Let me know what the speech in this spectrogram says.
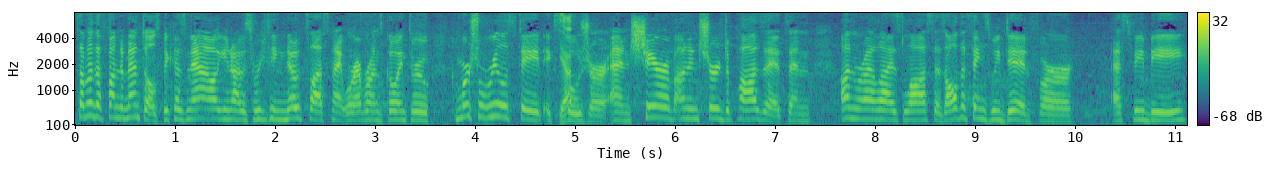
some of the fundamentals because now, you know, I was reading notes last night where everyone's going through commercial real estate exposure yep. and share of uninsured deposits and unrealized losses, all the things we did for SVB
